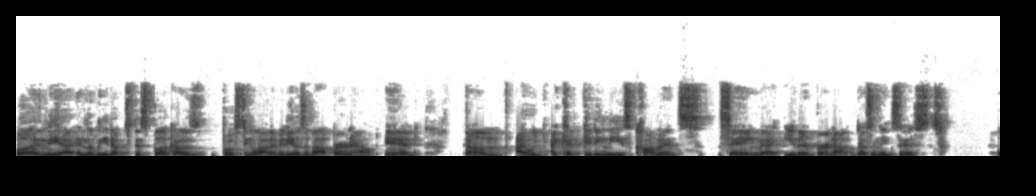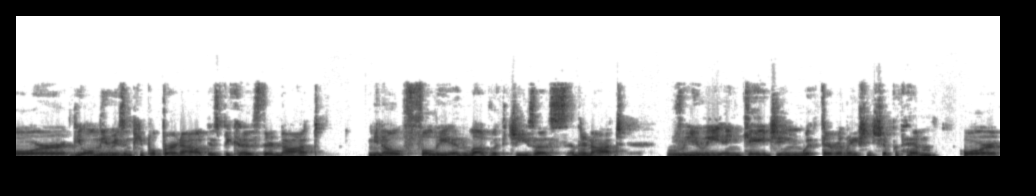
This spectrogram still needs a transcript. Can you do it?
Well, in the uh, in the lead up to this book, I was posting a lot of videos about burnout, and um, I would I kept getting these comments saying that either burnout doesn't exist, or the only reason people burn out is because they're not, you know, fully in love with Jesus, and they're not really engaging with their relationship with Him, or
